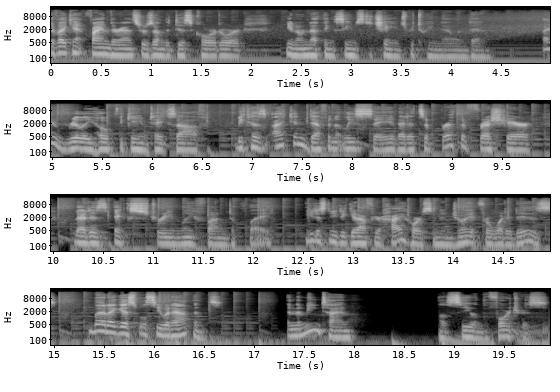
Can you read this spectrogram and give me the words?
if I can't find their answers on the Discord or, you know, nothing seems to change between now and then. I really hope the game takes off because I can definitely say that it's a breath of fresh air that is extremely fun to play. You just need to get off your high horse and enjoy it for what it is. But I guess we'll see what happens. In the meantime, I'll see you in the fortress.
